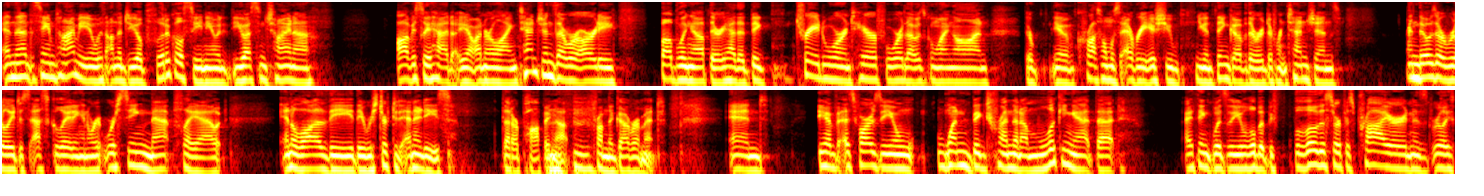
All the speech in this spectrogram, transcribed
And then at the same time, you know, with on the geopolitical scene, you know, the U.S. and China obviously had you know underlying tensions that were already bubbling up. There, you had that big trade war and tariff war that was going on. There, you know, across almost every issue you can think of, there were different tensions and those are really just escalating and we're, we're seeing that play out in a lot of the the restricted entities that are popping mm-hmm. up from the government and you know, as far as you know, one big trend that I'm looking at that I think was a little bit below the surface prior and is really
